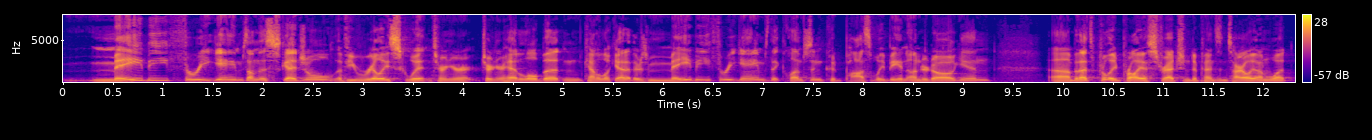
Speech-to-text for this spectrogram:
maybe three games on this schedule. If you really squint and turn your turn your head a little bit and kind of look at it, there's maybe three games that Clemson could possibly be an underdog in. Uh, but that's probably probably a stretch and depends entirely on what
